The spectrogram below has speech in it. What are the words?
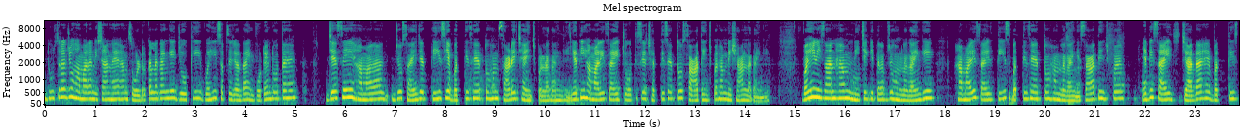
दूसरा जो हमारा निशान है, हम शोल्डर का लगाएँगे, जो कि वही सबसे ज़्यादा इम्पोर्टेंट होता है। जैसे हमारा जो साइज़ है तीस या बत्तीस है तो हम साढ़े छः इंच पर लगाएँगे। यदि हमारी साइज़ चौंतीस या छत्तीस है तो सात इंच पर हम निशान लगाएँगे। वही निशान हम नीचे की तरफ़ जो हम लगाएँगे, हमारी साइज़ तीस, बत्तीस है तो हम लगाएँगे सात इंच पर। यदि साइज़ ज़्यादा है, बत्तीस,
